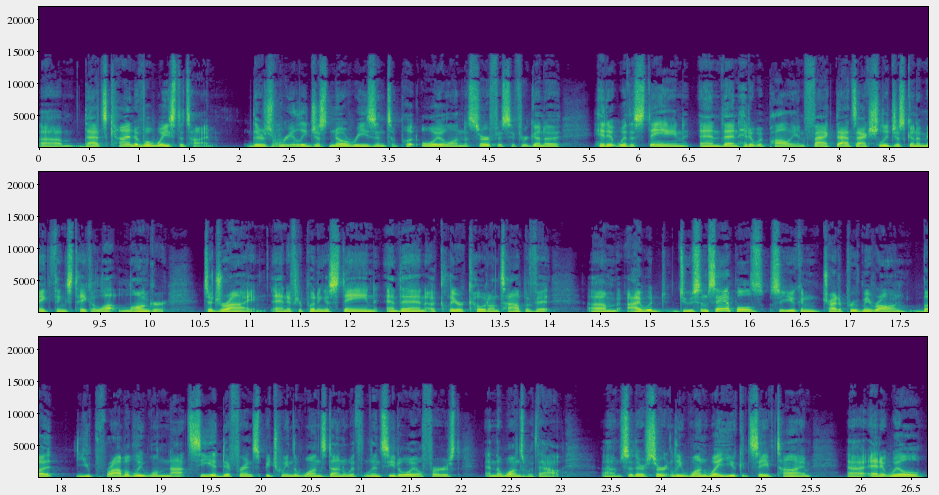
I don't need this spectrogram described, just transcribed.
Um, that's kind of a waste of time. There's Hmm. really just no reason to put oil on the surface if you're going to hit it with a stain and then hit it with poly. In fact, that's actually just going to make things take a lot longer to dry. And if you're putting a stain and then a clear coat on top of it, um, I would do some samples so you can try to prove me wrong, but you probably will not see a difference between the ones done with linseed oil first and the ones without. Um, so there's certainly one way you could save time, uh, and it will.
